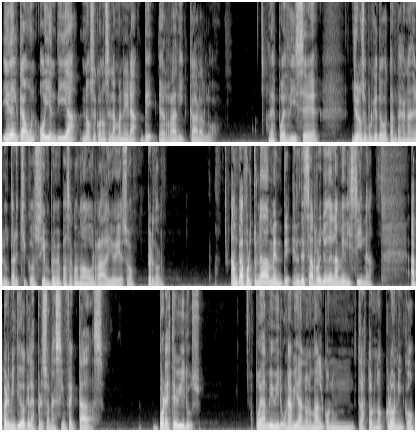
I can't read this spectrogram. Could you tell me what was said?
y del que aún hoy en día no se conoce la manera de erradicarlo. Después dice, yo no sé por qué tengo tantas ganas de lutar, chicos. Siempre me pasa cuando hago radio y eso. Perdón. Aunque afortunadamente el desarrollo de la medicina ha permitido que las personas infectadas por este virus puedan vivir una vida normal con un trastorno crónico,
